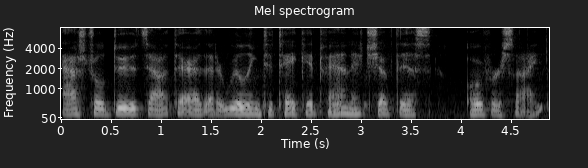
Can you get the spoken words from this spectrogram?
astral dudes out there that are willing to take advantage of this oversight.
